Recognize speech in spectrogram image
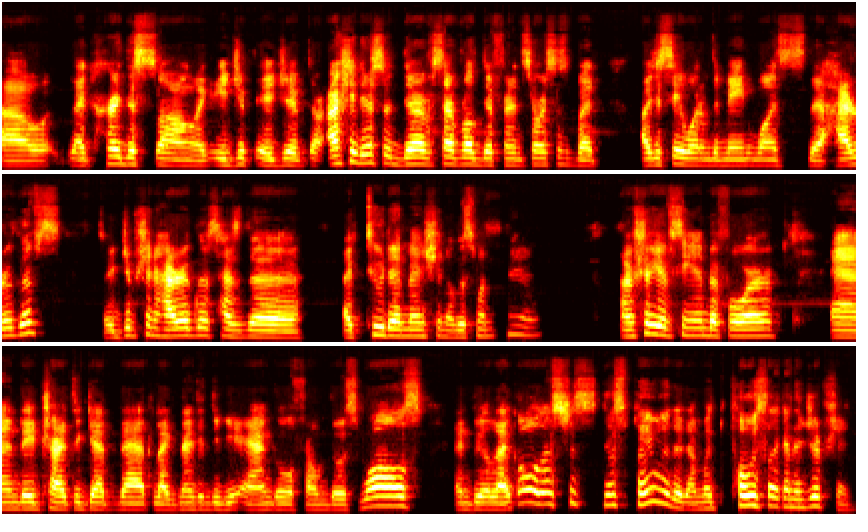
uh, like heard this song like Egypt, Egypt. Or actually, there's a, there are several different sources, but I'll just say one of the main ones, the hieroglyphs. So Egyptian hieroglyphs has the like two dimensional. This one, yeah. I'm sure you've seen it before, and they tried to get that like 90 degree angle from those walls and be like, oh, let's just just play with it. I'm gonna pose like an Egyptian.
